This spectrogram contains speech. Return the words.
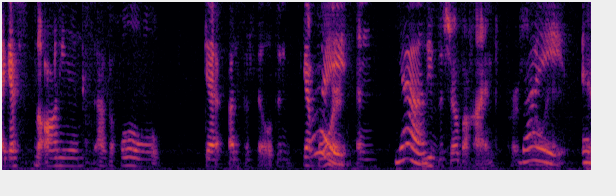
I guess the audience as a whole will get unfulfilled and get bored and yeah leave the show behind. Personally. right and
